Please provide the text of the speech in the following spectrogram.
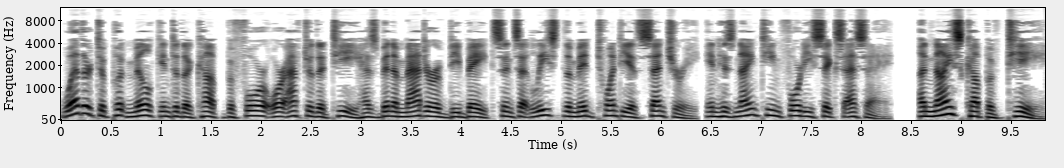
Whether to put milk into the cup before or after the tea has been a matter of debate since at least the mid-20th century. In his 1946 essay, A Nice Cup of Tea,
